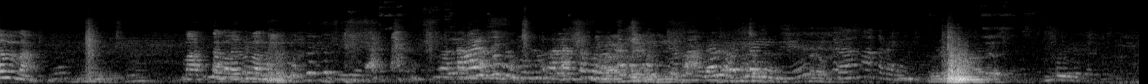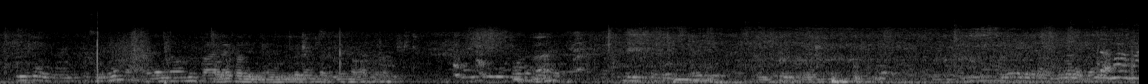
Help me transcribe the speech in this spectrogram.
মামা মাত্তা মামা মামা মামা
